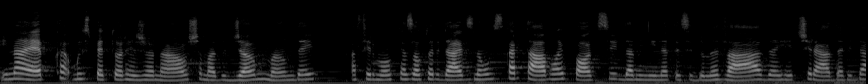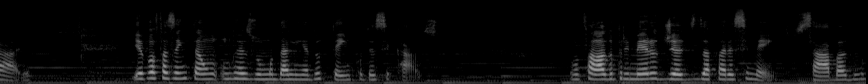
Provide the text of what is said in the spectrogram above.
E na época, o inspetor regional, chamado John Monday, afirmou que as autoridades não descartavam a hipótese da menina ter sido levada e retirada ali da área. E eu vou fazer então um resumo da linha do tempo desse caso. Vamos falar do primeiro dia de desaparecimento, sábado,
